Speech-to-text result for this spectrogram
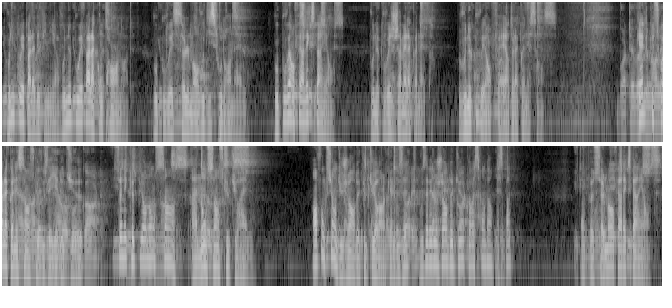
Vous ne pouvez pas la définir, vous ne pouvez pas la comprendre, vous pouvez seulement vous dissoudre en elle. Vous pouvez en faire l'expérience, vous ne pouvez jamais la connaître, vous ne pouvez en faire de la connaissance. quelle que soit la connaissance que vous ayez de Dieu, ce n'est que pur non-sens, un non-sens culturel. En fonction du genre de culture dans lequel vous êtes, vous avez le genre de Dieu correspondant, n'est-ce pas? On peut seulement faire l'expérience.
